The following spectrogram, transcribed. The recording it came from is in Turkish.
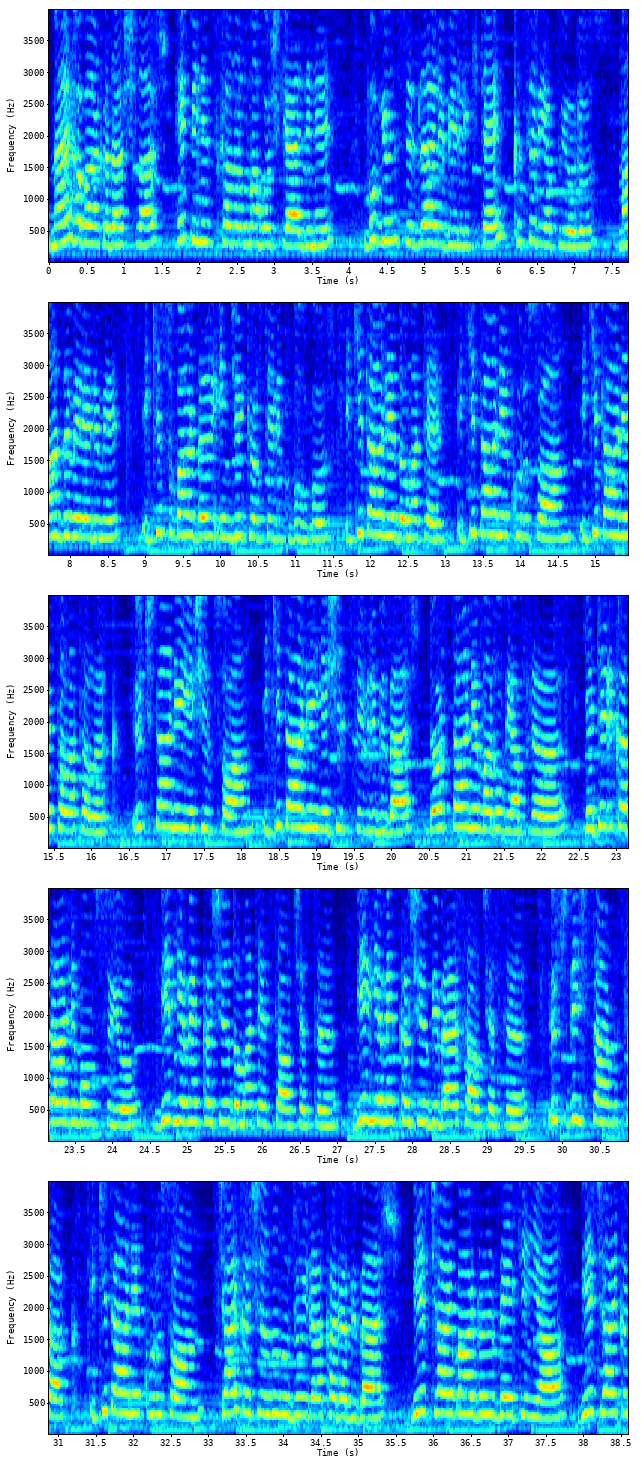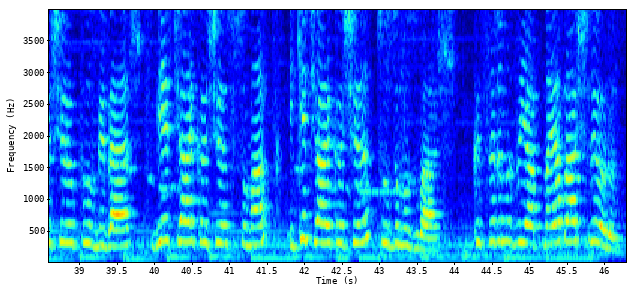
Merhaba arkadaşlar. Hepiniz kanalıma hoş geldiniz. Bugün sizlerle birlikte kısır yapıyoruz. Malzemelerimiz 2 su bardağı ince köftelik bulgur, 2 tane domates, 2 tane kuru soğan, 2 tane salatalık, 3 tane yeşil soğan, 2 tane yeşil sivri biber, 4 tane marul yaprağı, yeteri kadar limon suyu, 1 yemek kaşığı domates salçası, 1 yemek kaşığı biber salçası, 3 diş sarımsak, 2 tane kuru soğan, çay kaşığının ucuyla karabiber, 1 çay bardağı zeytinyağı, 1 çay kaşığı pul biber, 1 çay kaşığı sumak, 2 çay kaşığı tuzumuz var. Kısırımızı yapmaya başlıyoruz.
